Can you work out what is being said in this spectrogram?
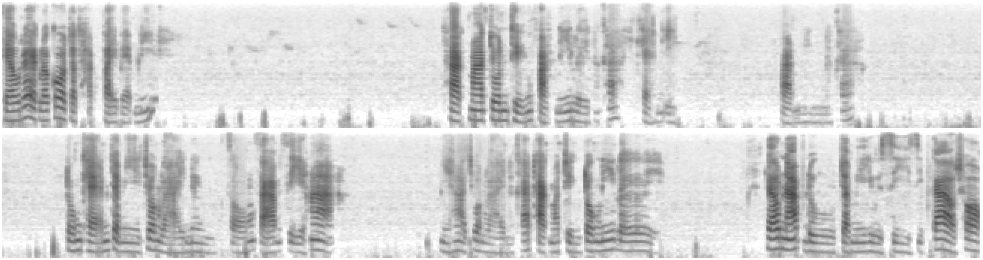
แถวแรกแล้วก็จะถักไปแบบนี้ ถักมาจนถึงฝั่งนี้เลยนะคะ แขนอีกฝั่งหนึ่งนะคะ ตรงแขนจะมีช่วงลายหนึ่งสองสามสี่ห้ามีห้าช่วงลายนะคะ ถักมาถึงตรงนี้เลย แล้วนับดูจะมีอยู่สี่สิบเก้าช่อง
